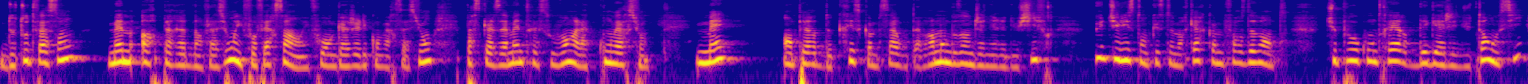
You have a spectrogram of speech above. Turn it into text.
De toute façon, même hors période d'inflation, il faut faire ça, hein. il faut engager les conversations parce qu'elles amènent très souvent à la conversion. Mais en période de crise comme ça où tu as vraiment besoin de générer du chiffre, utilise ton customer care comme force de vente. Tu peux au contraire dégager du temps aussi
